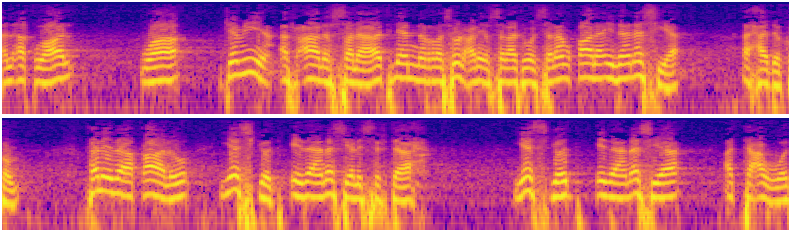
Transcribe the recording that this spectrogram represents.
الأقوال وجميع أفعال الصلاة لأن الرسول عليه الصلاة والسلام قال إذا نسي أحدكم. فلذا قالوا يسجد إذا نسي الاستفتاح يسجد إذا نسي التعوذ.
